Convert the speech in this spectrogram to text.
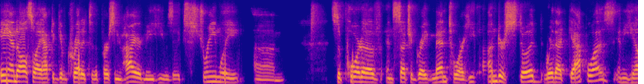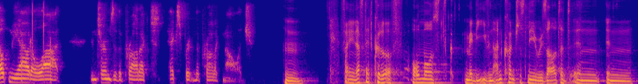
And also, I have to give credit to the person who hired me. He was extremely um, supportive and such a great mentor. He understood where that gap was and he helped me out a lot in terms of the product expert and the product knowledge. Hmm. Funny enough, that could have almost maybe even unconsciously resulted in in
